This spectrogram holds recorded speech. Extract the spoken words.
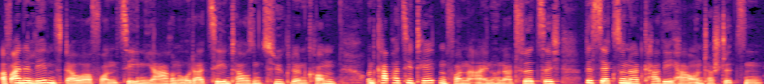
auf eine Lebensdauer von 10 Jahren oder 10.000 Zyklen kommen und Kapazitäten von 140 bis 600 kWh unterstützen.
